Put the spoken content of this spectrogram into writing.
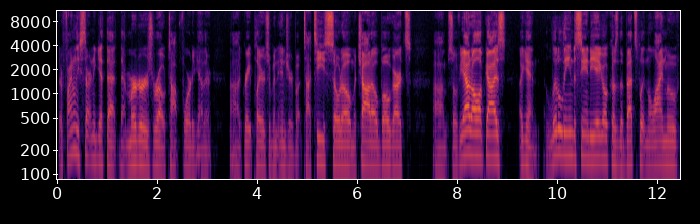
they're finally starting to get that that murderers row top four together. Uh, great players who've been injured, but Tatis, Soto, Machado, Bogaerts. Um, so if you add it all up, guys, again, a little lean to San Diego because of the bet split and the line move,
